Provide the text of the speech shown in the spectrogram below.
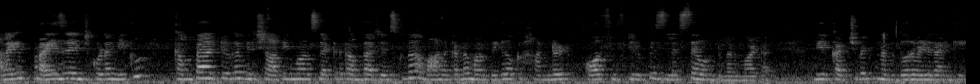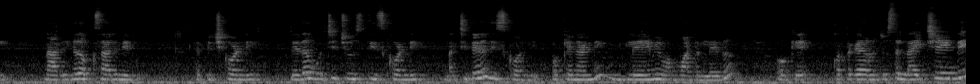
అలాగే ప్రైస్ రేంజ్ కూడా మీకు కంపారిటివ్గా మీరు షాపింగ్ మాల్స్లో ఎక్కడ కంపేర్ చేసుకున్నా వాళ్ళకన్నా మన దగ్గర ఒక హండ్రెడ్ ఆర్ ఫిఫ్టీ రూపీస్ లెస్సే ఉంటుందన్నమాట. మీరు ఖర్చు పెట్టినంత దూరం వెళ్ళడానికి నా దగ్గర ఒకసారి మీరు తెప్పించుకోండి లేదా వచ్చి చూసి తీసుకోండి. నచ్చితేనే తీసుకోండి. ఓకేనా అండి? ఇంట్లో ఏమీ మొహమాటం లేదు. ఓకే. కొత్తగా ఎవరు చూస్తే లైక్ చేయండి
